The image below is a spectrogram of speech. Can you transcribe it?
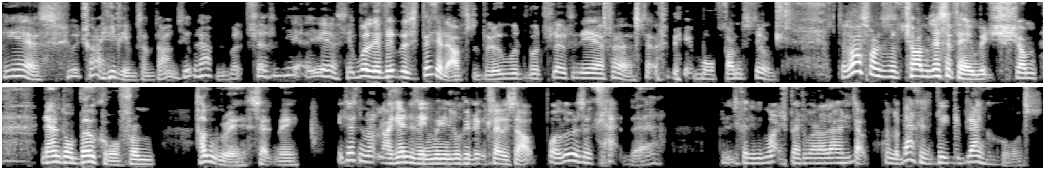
Yes, we try helium sometimes, see what happens. But float in the air, yes. Well, if it was big enough, the balloon would, would float in the air first. That would be more fun still. The last one is a charm lithophane, which um, Nandor Bokor from Hungary sent me. It doesn't look like anything when you look at it close up. Well, there is a cat there, but it's going to be much better when I light it up. On the back is completely blank, of course.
